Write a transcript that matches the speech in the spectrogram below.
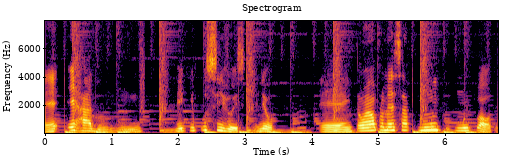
é errado, meio que impossível isso, entendeu? É, então é uma promessa muito, muito alta.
